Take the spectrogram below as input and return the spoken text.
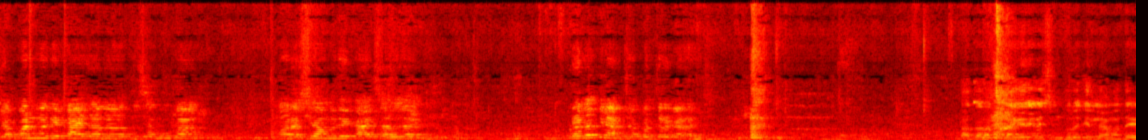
जपानमध्ये काय झालं? तर सांगू का? मग रशियामध्ये काय चाललंय? प्रगती आमच्या पत्रकारांची. दादा रत्नागिरी आणि सिंधुदुर्ग जिल्ह्यामध्ये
